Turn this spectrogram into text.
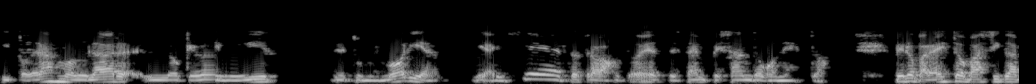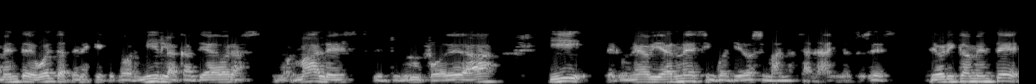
¿y podrás modular lo que va a vivir de tu memoria? Y hay cierto trabajo, todo esto está empezando con esto. Pero para esto, básicamente, de vuelta, tenés que dormir la cantidad de horas normales de tu grupo de edad y de lunes a viernes 52 semanas al año. Entonces, teóricamente,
